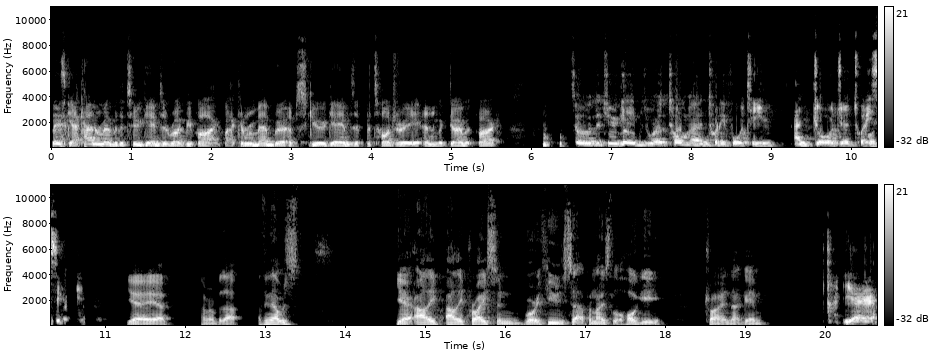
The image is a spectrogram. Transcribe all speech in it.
basically, I can't remember the two games at Rugby Park, but I can remember obscure games at Pittodrie and McDiarmid Park. so the two games were Tonga in 2014 and Georgia in 2016. Yeah, yeah, I remember that. I think that was yeah. Ali Ali Price and Rory Hughes set up a nice little hoggy try in that game. Yeah,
